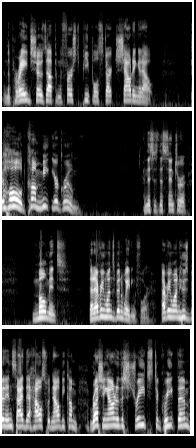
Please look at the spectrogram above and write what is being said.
And the parade shows up, and the first people start shouting it out Behold, come meet your groom. And this is the center moment that everyone's been waiting for. Everyone who's been inside the house would now become rushing out into the streets to greet them.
